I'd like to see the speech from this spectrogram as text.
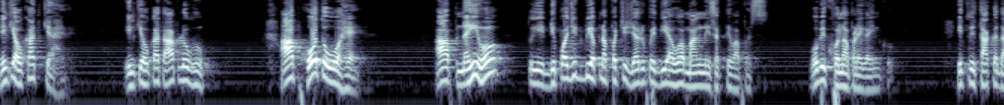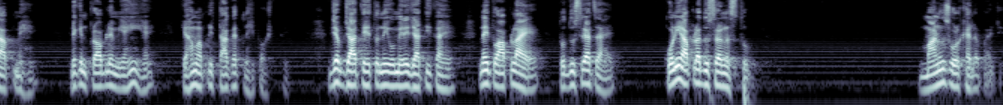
इनकी औकात क्या है? इनकी औकात आप लोग हो। आप हो तो वो है। आप नहीं हो तो ये डिपॉजिट भी अपना पच्चीस हज़ार रुपये दिया हुआ मांग नहीं सकते वापस। वो भी खोना पड़ेगा इनको। इतनी ताकत आप में है। लेकिन प्रॉब्लम यही है कि हम अपनी ताकत नहीं पहुँचते। जब जाते हैं तो नहीं, वो मेरे जाति का है। नहीं तो आपला है तो दुसऱ्याचा आहे कोणी आपला दुसरा नसतो? माणूस ओळखायला पाहिजे.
